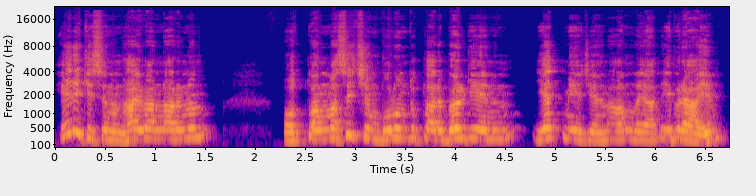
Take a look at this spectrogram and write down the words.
Her ikisinin hayvanlarının otlanması için bulundukları bölgenin yetmeyeceğini anlayan İbrahim,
